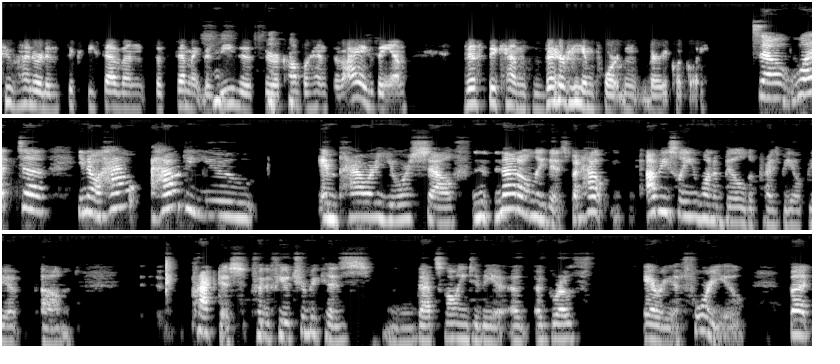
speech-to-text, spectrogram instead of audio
267 systemic diseases through a comprehensive eye exam, this becomes very important very quickly. So, what, uh, you know, how how do you empower yourself? N- not only this, but how obviously you want to build a presbyopia um, practice for the future because that's going to be a, a growth area for you. But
